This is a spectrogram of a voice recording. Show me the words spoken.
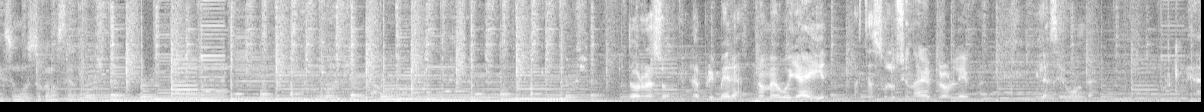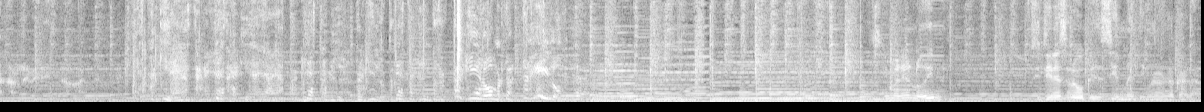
Es un gusto conocernos. Dos razones. La primera, no me voy a ir hasta solucionar el problema. Y la segunda, porque me da la reverenda gana. Tranquila, ya está, ya está, tranquila, ya, ya, tranquila, tranquilo, tranquilo, tranquilo, tranquilo, hombre, tranquilo. Sí, Mariano, dime. Si tienes algo que decirme, dímelo en la cara.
